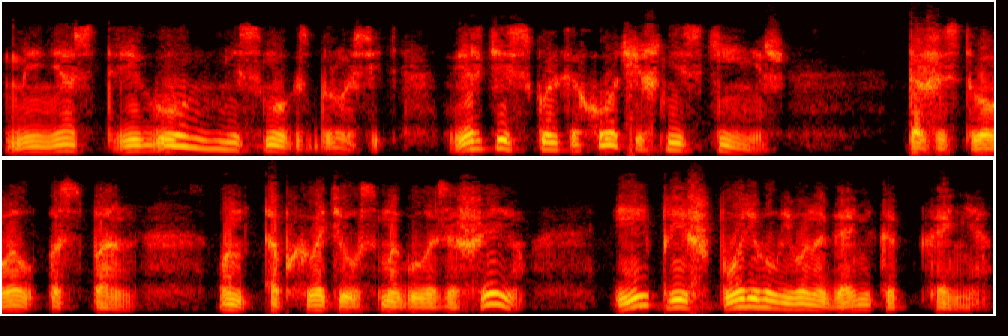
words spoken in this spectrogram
Меня стригун не смог сбросить. Вертись сколько хочешь, не скинешь. Торжествовал Оспан. Он обхватил Смогула за шею и пришпоривал его ногами, как коня.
